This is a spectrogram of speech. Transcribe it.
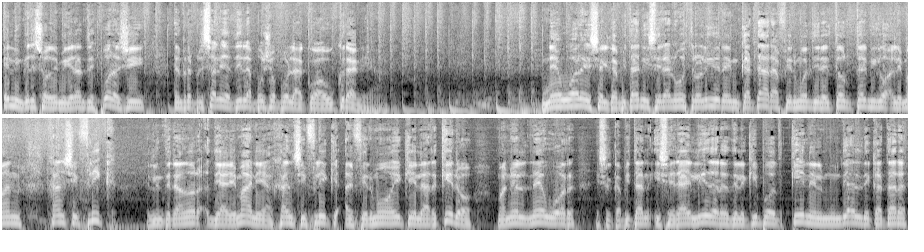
el ingreso de migrantes por allí en represalia del apoyo polaco a Ucrania. Neuer es el capitán y será nuestro líder en Qatar, afirmó el director técnico alemán Hansi Flick el entrenador de Alemania, Hansi Flick, afirmó hoy que el arquero Manuel Neuer es el capitán y será el líder del equipo que en el Mundial de Qatar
